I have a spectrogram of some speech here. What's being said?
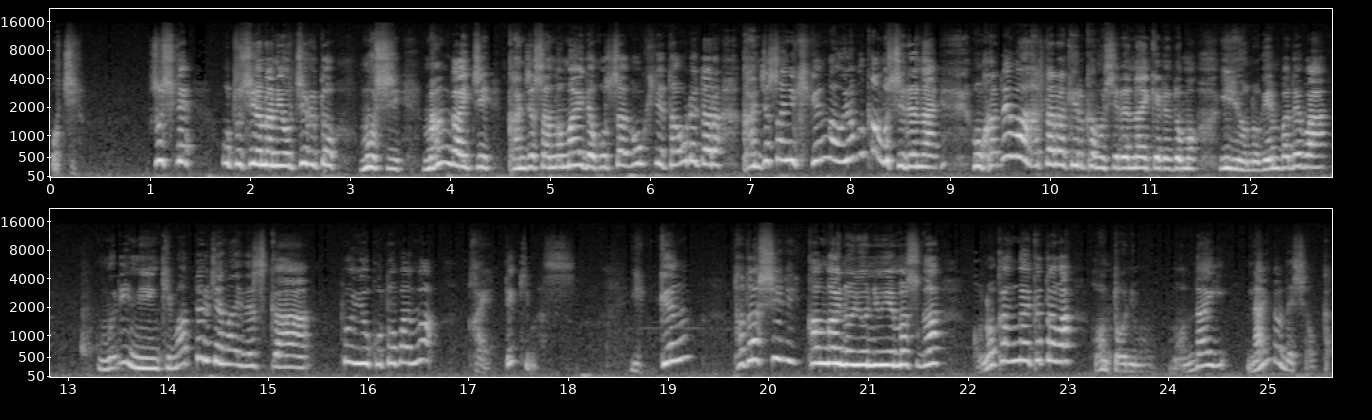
落ちる。そして落とし穴に落ちるともし万が一患者さんの前で発作が起きて倒れたら患者さんに危険が及ぶかもしれない。他では働けるかもしれないけれども医療の現場では無理に決まってるじゃないですか。という言葉が返ってきます一見正しい考えのように見えますがこの考え方は本当にも問題ないのでしょうか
